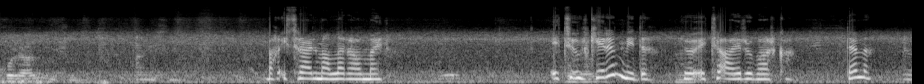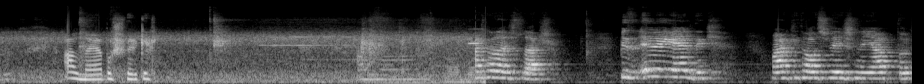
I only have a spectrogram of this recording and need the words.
bir kolye aldın mı şunu? Hangisini? Bak İsrail malları almayın. Eti ülkerin miydi? Yok eti ayrı marka. Değil mi? Evet. Alma ya boş ver gel. Arkadaşlar biz eve geldik. Market alışverişini yaptık.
